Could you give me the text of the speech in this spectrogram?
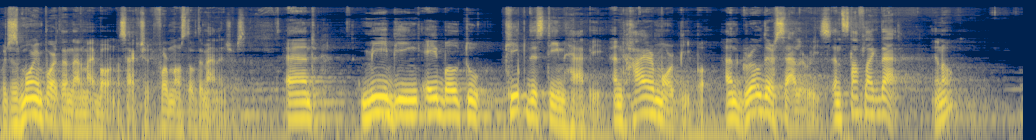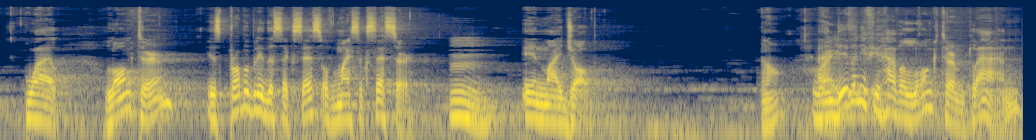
which is more important than my bonus, actually, for most of the managers. And me being able to keep this team happy and hire more people and grow their salaries and stuff like that, you know? While long term is probably the success of my successor mm. in my job. You know? Right. And even if you have a long term plan,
